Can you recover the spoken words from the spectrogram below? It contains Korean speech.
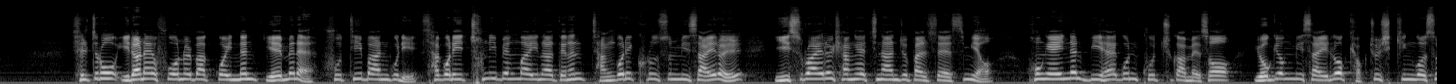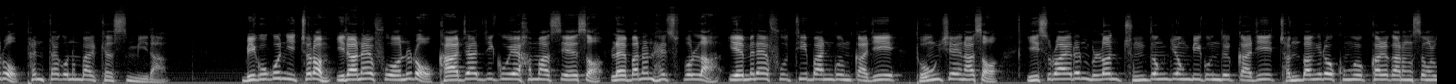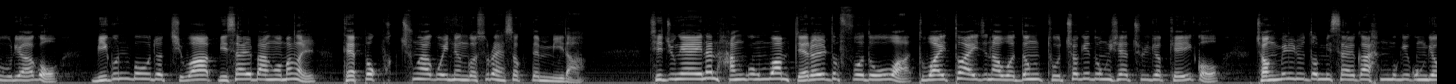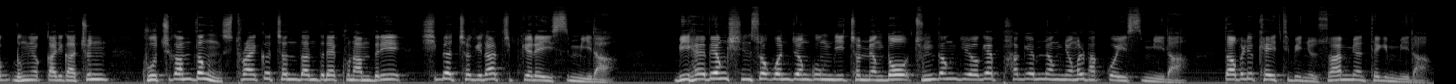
실제로 이란의 후원을 받고 있는 예멘의 후티 반군이 사거리 1200마일이나 되는 장거리 크루즈 미사일을 이스라엘을 향해 지난주 발사했으며 홍해에 있는 미 해군 구축함에서 요격 미사일로 격추시킨 것으로 펜타곤은 밝혔습니다. 미국은 이처럼 이란의 후원으로 가자 지구의 하마스에서 레바논 헤스볼라, 예멘의 후티 반군까지 동시에 나서 이스라엘은 물론 중동 지역 미군들까지 전방위로 공격할 가능성을 우려하고 미군 보호 조치와 미사일 방어망을 대폭 확충하고 있는 것으로 해석됩니다. 지중해에 있는 항공모함 제럴드 포드호와 드와이트 아이즈나워 등 두 척이 동시에 출격해 있고 정밀 유도 미사일과 핵무기 공격 능력까지 갖춘 구축함 등 스트라이크 전단들의 군함들이 10여 척이나 집결해 있습니다. 미 해병 신속 원정국 2천명도 중동 지역의 파견 명령을 받고 있습니다. WKTV 뉴스 한면택입니다.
